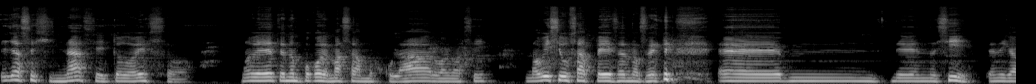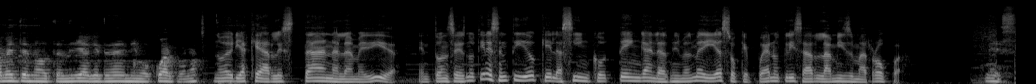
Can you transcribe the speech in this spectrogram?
Ella hace gimnasia y todo eso. No debería tener un poco de masa muscular o algo así. No vi si usa pesas, no sé. Eh, mm, sí, técnicamente no tendría que tener el mismo cuerpo, ¿no? No debería quedarles tan a la medida. Entonces no tiene sentido que las 5 tengan las mismas medidas o que puedan utilizar la misma ropa. Es.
